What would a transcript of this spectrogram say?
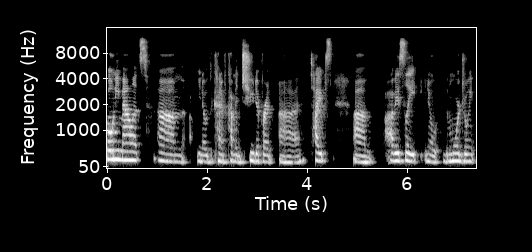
bony mallets, um, you know, kind of come in two different uh, types. Um, obviously, you know, the more joint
